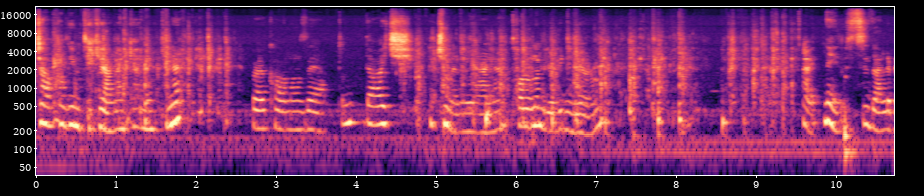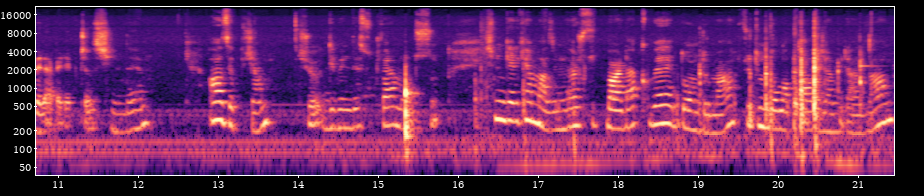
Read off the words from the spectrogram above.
çalkalayayım tekrardan kendimkini. Böyle kavanozda yaptım. Daha hiç içmedim yani. Tadını bile bilmiyorum. Neyse sizlerle beraber yapacağız şimdi. Az yapacağım. Şu dibinde süt var ama olsun. Şimdi gereken malzemeler süt bardak ve dondurma. Sütümü dolapta alacağım birazdan.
